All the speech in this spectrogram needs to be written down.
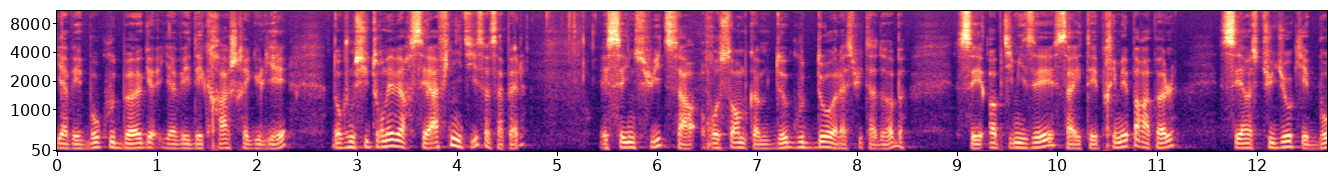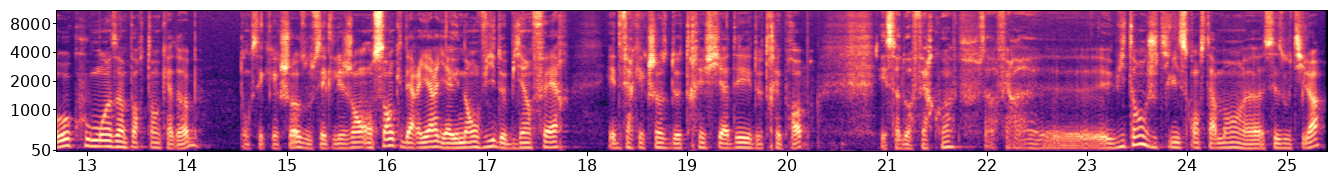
Il y avait beaucoup de bugs, il y avait des crashs réguliers. Donc, je me suis tourné vers c'est Affinity, ça s'appelle. Et c'est une suite, ça ressemble comme deux gouttes d'eau à la suite Adobe. C'est optimisé, ça a été primé par Apple. C'est un studio qui est beaucoup moins important qu'Adobe. Donc c'est quelque chose où c'est que les gens, on sent que derrière il y a une envie de bien faire et de faire quelque chose de très chiadé et de très propre. Et ça doit faire quoi? Ça doit faire 8 ans que j'utilise constamment euh, ces outils-là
